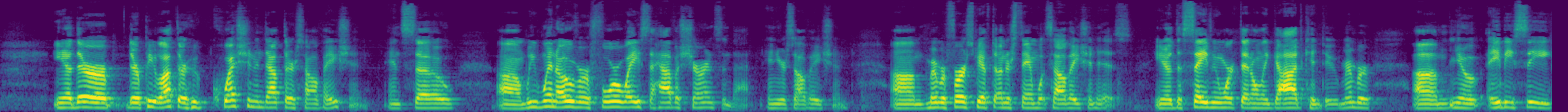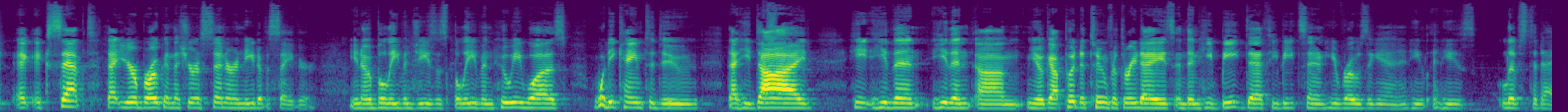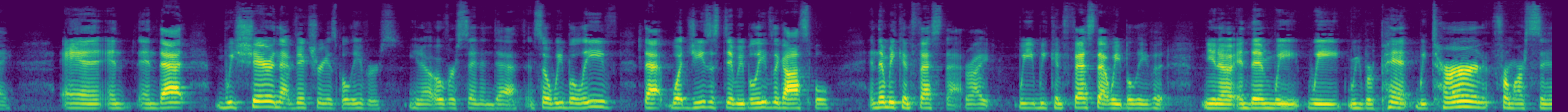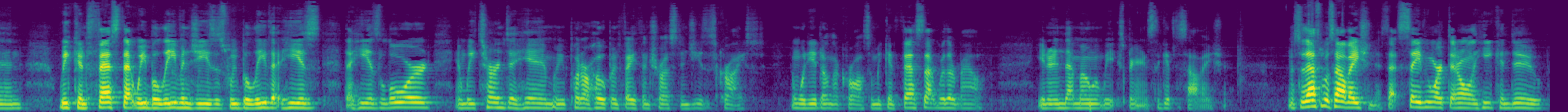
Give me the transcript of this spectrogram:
you know there are there are people out there who question and doubt their salvation, and so um, we went over four ways to have assurance in that in your salvation. Um, remember, first we have to understand what salvation is. You know, the saving work that only God can do. Remember, um, you know, ABC, accept that you're broken, that you're a sinner in need of a Savior. You know, believe in Jesus, believe in who He was, what He came to do, that He died. He, he then he then um, you know got put in a tomb for three days, and then he beat death, he beat sin, and he rose again, and he and he's lives today. And, and, and that we share in that victory as believers, you know, over sin and death. And so we believe that what Jesus did, we believe the gospel, and then we confess that, right? We, we confess that we believe it, you know, and then we, we, we repent, we turn from our sin, we confess that we believe in Jesus, we believe that He is, that he is Lord, and we turn to Him, and we put our hope and faith and trust in Jesus Christ and what He did on the cross, and we confess that with our mouth. You know, in that moment we experience the gift of salvation. And so that's what salvation is that saving work that only He can do.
